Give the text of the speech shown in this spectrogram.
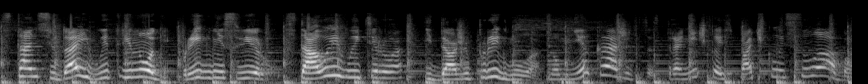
Встань сюда и вытри ноги, прыгни сверху. Встала и вытерла, и даже прыгнула. Но мне кажется, страничка испачкалась слабо.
